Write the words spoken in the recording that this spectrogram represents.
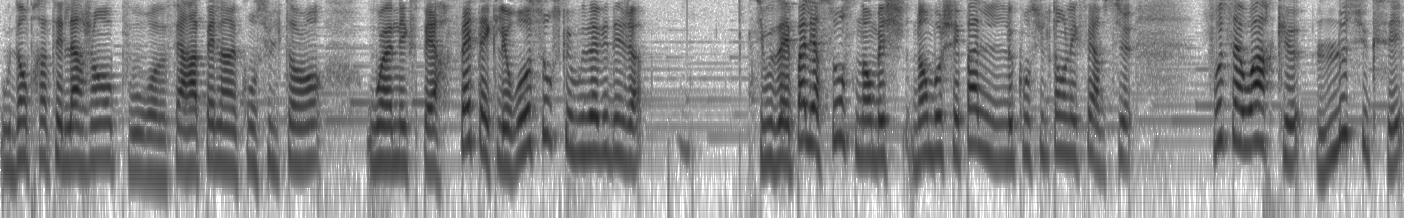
ou d'emprunter de l'argent pour euh, faire appel à un consultant ou un expert. Faites avec les ressources que vous avez déjà. Si vous n'avez pas les ressources, n'embauchez pas le consultant ou l'expert. Parce qu'il faut savoir que le succès,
